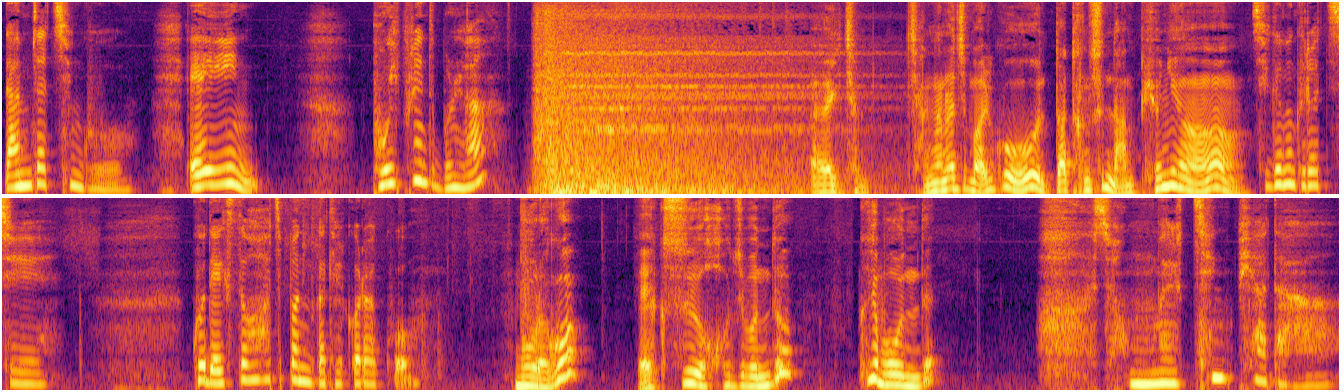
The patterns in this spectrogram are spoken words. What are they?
남자친구, 애인, boyfriend 몰라? 아이 참 장난하지 말고 나 당신 남편이야. 지금은 그렇지. 곧 ex-husband가 될 거라고. 뭐라고? ex-husband? 그게 뭔데? 정말 창피하다.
